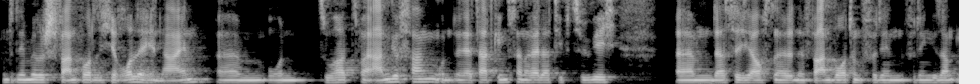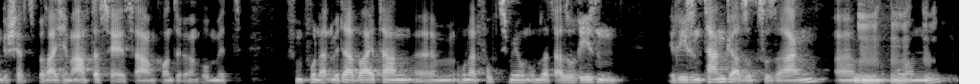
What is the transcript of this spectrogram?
unternehmerisch verantwortliche Rolle hinein. Ähm, und so hat es mal angefangen und in der Tat ging es dann relativ zügig, ähm, dass ich auch eine, eine, Verantwortung für den, für den gesamten Geschäftsbereich im After Sales haben konnte, irgendwo mit 500 Mitarbeitern, 150 Millionen Umsatz, also riesen, riesen Tanker sozusagen. Mhm, mhm, und mhm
